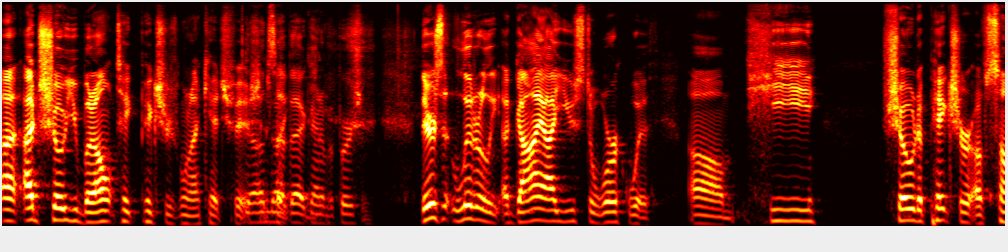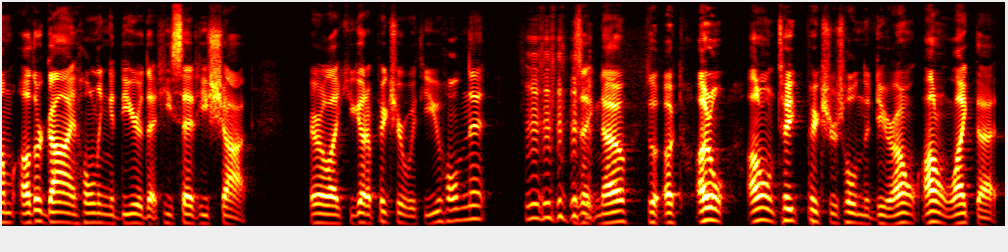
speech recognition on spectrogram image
uh, I'd show you, but I don't take pictures when I catch fish. Yeah, I'm it's not like, that kind of a person. There's literally a guy I used to work with. Um, he showed a picture of some other guy holding a deer that he said he shot. They were like, "You got a picture with you holding it?" He's like, "No, He's like, I, I don't. I don't take pictures holding the deer. I don't. I don't like that."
